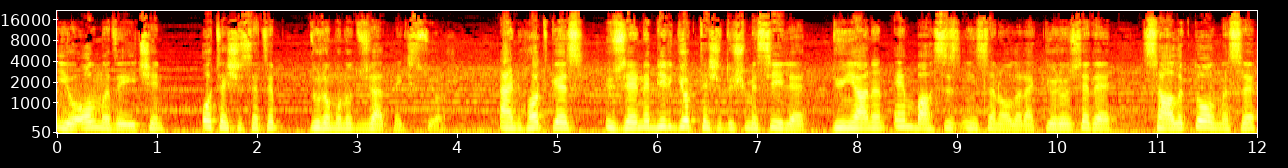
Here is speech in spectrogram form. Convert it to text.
iyi olmadığı için o taşı satıp durumunu düzeltmek istiyor. Hotchkiss üzerine bir göktaşı düşmesiyle dünyanın en bahtsız insanı olarak görülse de sağlıklı olması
